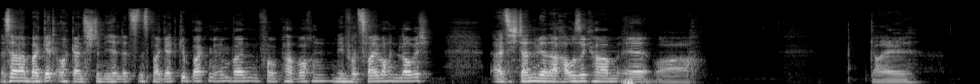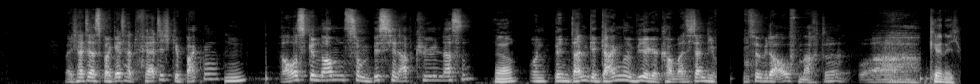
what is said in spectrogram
das war beim Baguette auch ganz schlimm. Ich hatte letztens Baguette gebacken irgendwann vor ein paar Wochen. Nee, vor zwei Wochen, glaube ich. Als ich dann wieder nach Hause kam, äh, oh, geil. Weil ich hatte das Baguette halt fertig gebacken, Mhm. rausgenommen, zum bisschen abkühlen lassen Ja, und bin dann gegangen und wiedergekommen. Als ich dann die Tür wieder aufmachte, oh, kenne ich.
